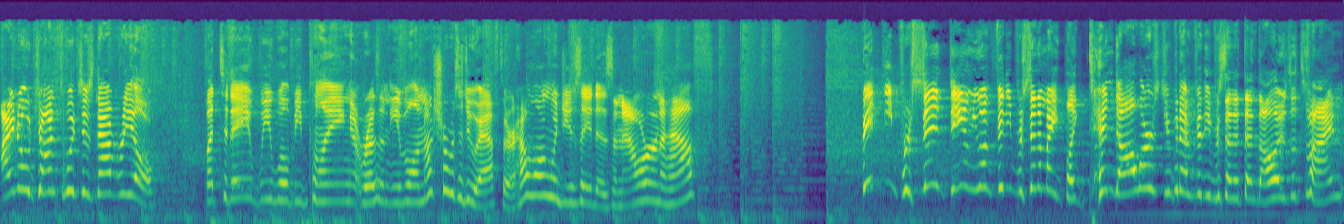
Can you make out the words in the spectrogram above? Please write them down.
I know John Twitch is not real. But today we will be playing Resident Evil. I'm not sure what to do after. How long would you say it is? An hour and a half? 50%? Damn, you want 50% of my, like, $10? You can have 50% of $10. That's fine.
